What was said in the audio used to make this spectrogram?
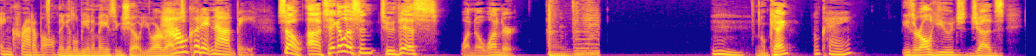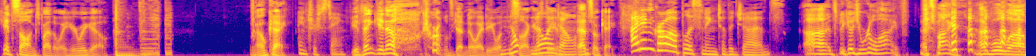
incredible. I think it'll be an amazing show. You are right. How could it not be? So uh, take a listen to this One No Wonder. Okay. Okay. These are all huge Judd's hit songs, by the way. Here we go. Okay. Interesting. You think you know? Cortland's got no idea what the song is. no, I don't. That's okay. I didn't grow up listening to the Judds. Uh, it's because you weren't alive. That's fine. I will, uh,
